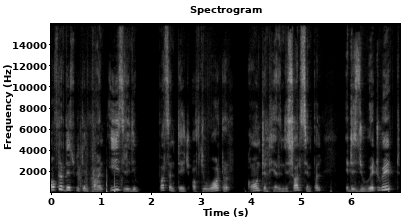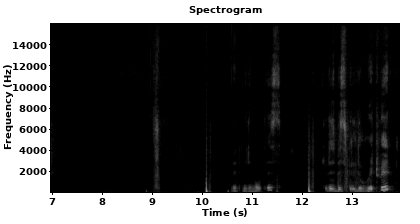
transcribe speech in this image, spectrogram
After this, we can find easily the percentage of the water content here in the soil sample. It is the wet weight. Let me remove this. So it is basically the wet weight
